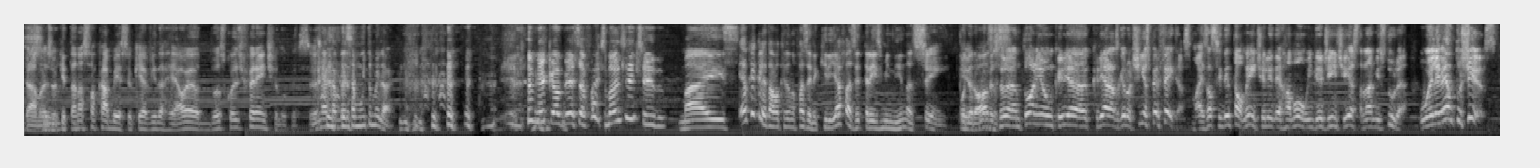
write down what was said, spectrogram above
Tá, mas o que tá na sua cabeça e o que é a vida real é duas coisas diferentes, Lucas. Na minha cabeça é muito melhor. Na minha cabeça faz mais sentido. Mas. É o que, que ele tava querendo fazer? Ele queria fazer três meninas. Sim. Poderosas? O professor Antônio queria criar as garotinhas perfeitas, mas acidentalmente ele derramou um ingrediente extra na mistura, o elemento X.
